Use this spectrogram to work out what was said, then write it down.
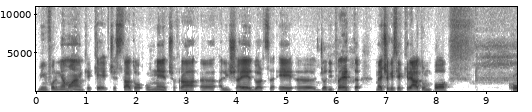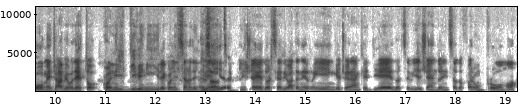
vi informiamo anche che c'è stato un match fra uh, Alicia Edwards e uh, Jody Trett, match che si è creato un po' come già abbiamo detto, con il divenire, con il seno del divenire, esatto. Alicia Edwards è arrivata nel ring, c'era anche Eddie Edwards e via dicendo, ha iniziato a fare un promo,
